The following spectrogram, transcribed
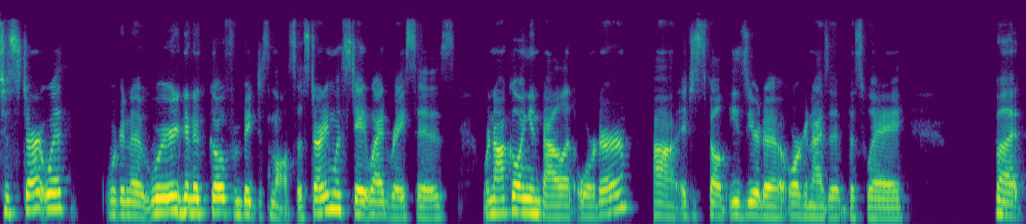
To start with, we're gonna we're gonna go from big to small. So starting with statewide races, we're not going in ballot order. Uh, it just felt easier to organize it this way. But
